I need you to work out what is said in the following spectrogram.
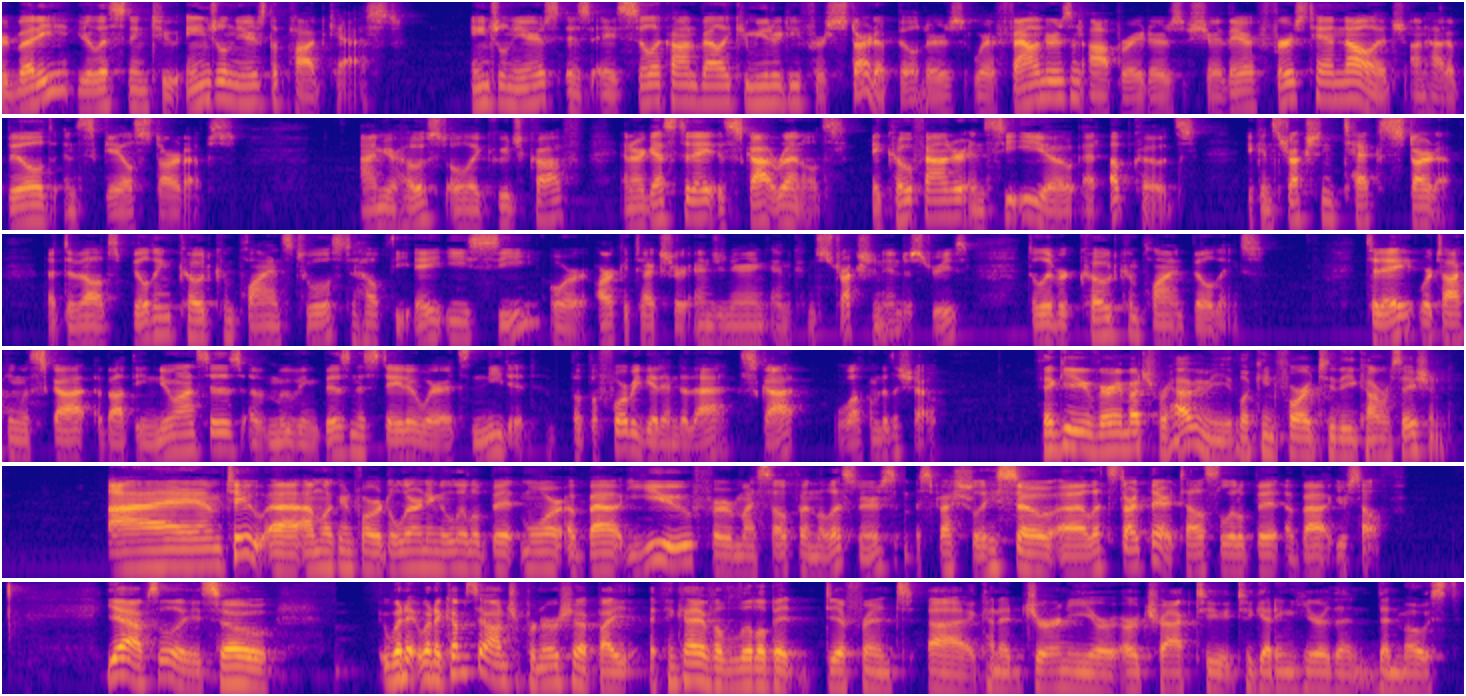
everybody. You're listening to Angelneers, the podcast. Angelneers is a Silicon Valley community for startup builders where founders and operators share their firsthand knowledge on how to build and scale startups. I'm your host, Oleg Kujikov, and our guest today is Scott Reynolds, a co founder and CEO at Upcodes, a construction tech startup that develops building code compliance tools to help the AEC, or architecture, engineering, and construction industries, deliver code compliant buildings. Today, we're talking with Scott about the nuances of moving business data where it's needed. But before we get into that, Scott, welcome to the show. Thank you very much for having me. Looking forward to the conversation. I am too. Uh, I'm looking forward to learning a little bit more about you for myself and the listeners, especially. So uh, let's start there. Tell us a little bit about yourself. Yeah, absolutely. So when it when it comes to entrepreneurship, I, I think I have a little bit different uh, kind of journey or, or track to to getting here than than most.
